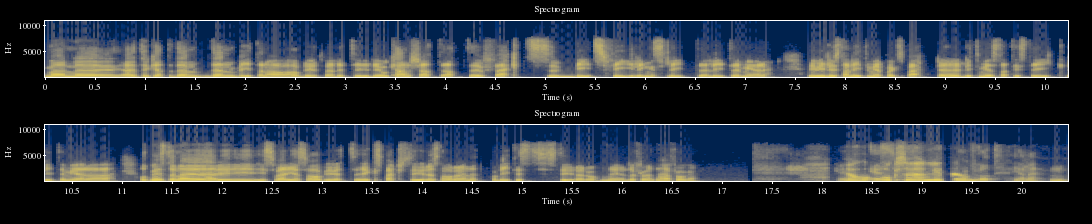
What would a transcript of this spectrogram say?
men eh, jag tycker att den, den biten har, har blivit väldigt tydlig och kanske att, att facts beats feelings lite, lite mer. Vi vill lyssna lite mer på experter, lite mer statistik, lite mera... Åtminstone här i, i Sverige så har vi ett expertstyre snarare än ett politiskt styre då, när det gäller den här frågan. Jag har också en liten... Ja, förlåt, Janne. Mm,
